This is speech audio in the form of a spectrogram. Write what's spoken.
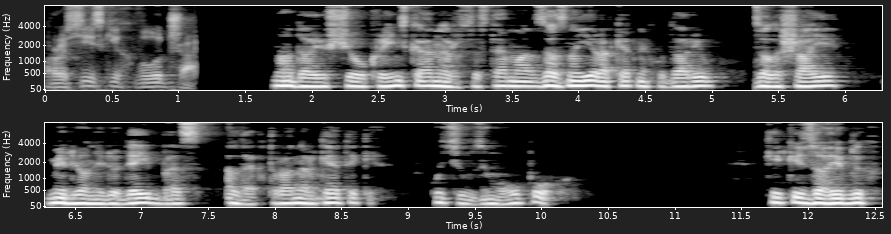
російських влучань. Нагадаю, що українська енергосистема зазнає ракетних ударів, залишає мільйони людей без електроенергетики у цю зимову пору. Кількість загиблих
